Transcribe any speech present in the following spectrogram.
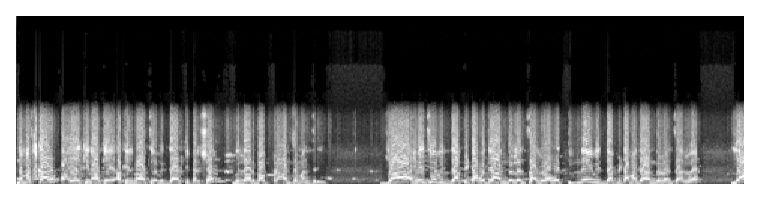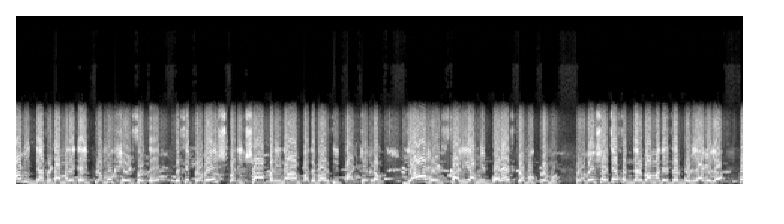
नमस्कार पायल किनाके अखिल भारतीय विद्यार्थी परिषद विदर्भ प्रांत मंत्री. या हे जे विद्यापीठामध्ये आंदोलन चालू आहे तीनही विद्यापीठामध्ये आंदोलन चालू आहे. या विद्यापीठामध्ये काही प्रमुख हेड्स होते जसे प्रवेश परीक्षा परिणाम पदभरती पाठ्यक्रम. या हेड्स खाली आम्ही बऱ्याच प्रमुख प्रमुख. प्रवेशाच्या संदर्भामध्ये जर बोलला गेलं तर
